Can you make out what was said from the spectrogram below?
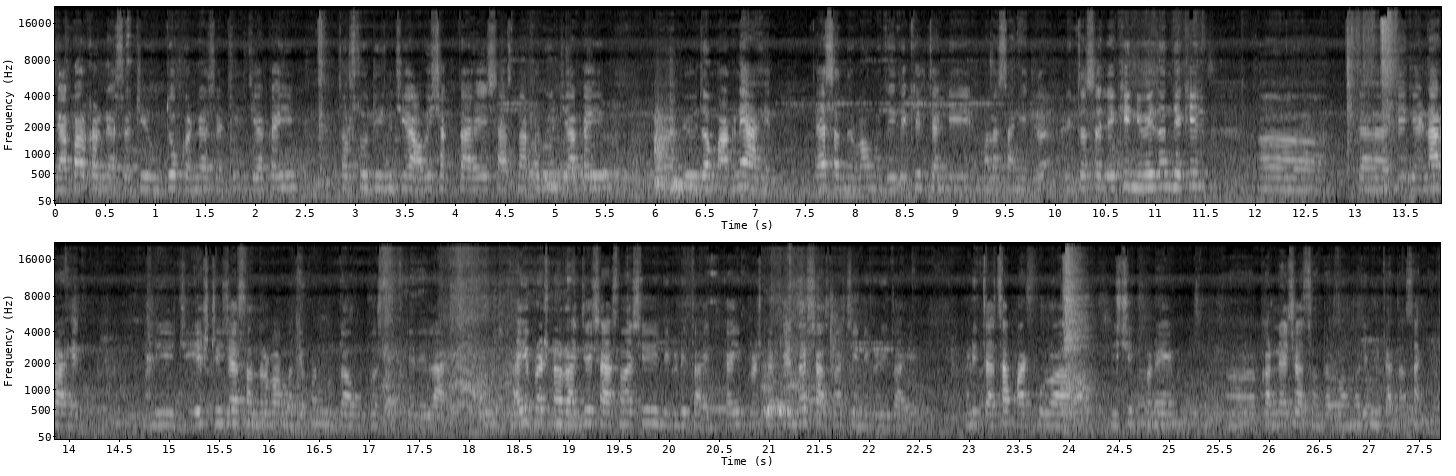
व्यापार करण्यासाठी उद्योग करण्यासाठी ज्या काही तरतुदींची आवश्यकता आहे शासनाकडून ज्या काही विविध मागण्या आहेत त्या संदर्भामध्ये देखील त्यांनी मला सांगितलं. आणि तसं लेखी निवेदन देखील त्या ते देणार आहेत. आणि जी एस टीच्या संदर्भामध्ये पण मुद्दा उपस्थित केलेला आहे. काही प्रश्न राज्य शासनाशी निगडीत आहेत काही प्रश्न केंद्र शासनाशी निगडीत आहेत. आणि त्याचा पाठपुरावा निश्चितपणे करण्याच्या संदर्भामध्ये मी त्यांना सांगितलं.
